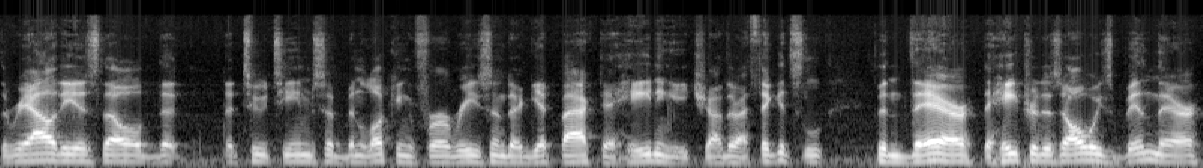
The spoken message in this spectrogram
The reality is, though, that the two teams have been looking for a reason to get back to hating each other. I think it's been there. The hatred has always been there,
